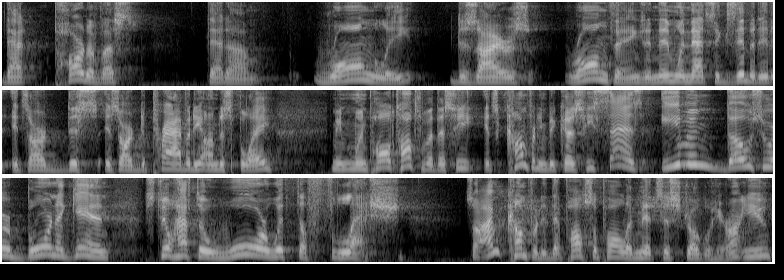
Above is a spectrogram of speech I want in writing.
that part of us that um, wrongly desires wrong things, and then when that's exhibited, it's our, dis, it's our depravity on display. I mean, when Paul talks about this, he, it's comforting because he says even those who are born again still have to war with the flesh. So I'm comforted that Apostle Paul admits his struggle here, aren't you?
